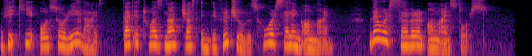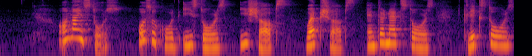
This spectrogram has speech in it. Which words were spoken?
Vicky also realized that it was not just individuals who were selling online. There were several online stores. Online stores also called e-stores, e-shops, web shops, internet stores, click stores,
